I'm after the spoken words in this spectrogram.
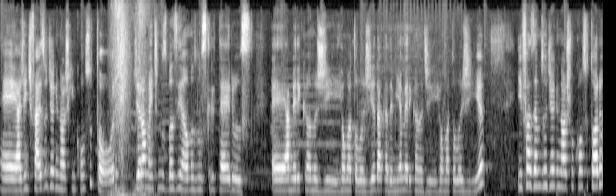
É, a gente faz o diagnóstico em consultório, geralmente nos baseamos nos critérios é, americanos de reumatologia, da Academia Americana de Reumatologia, e fazemos o diagnóstico no consultório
